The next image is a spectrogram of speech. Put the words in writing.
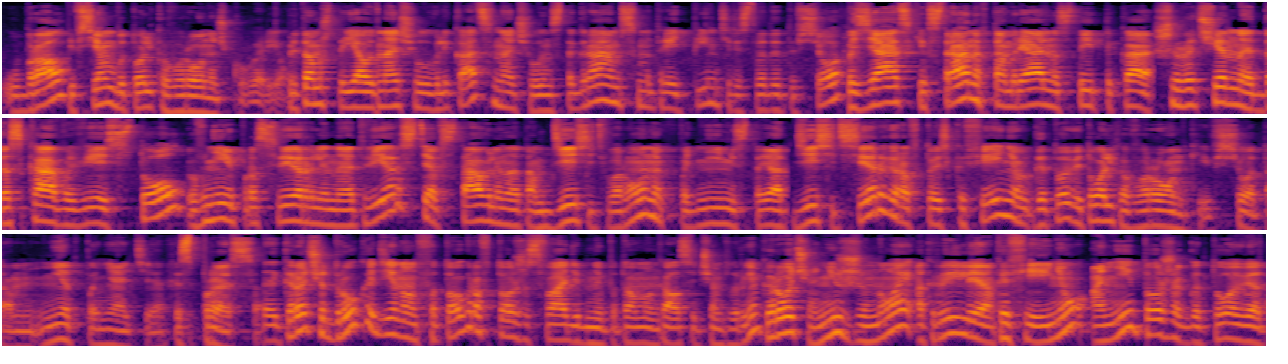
убрал и всем бы только вороночку варил. При том, что я вот начал увлекаться, начал Инстаграм смотреть, Пинтерест, вот это все. В азиатских странах там реально стоит такая широченная доска во весь стол, в ней просверленное отверстие, вставлено там 10 воронок, под ними стоят 10 серверов, то есть кофейня готовит только воронки, и все, там нет понятия эспрессо. Э, короче, друг один, он фотограф тоже свадебный, потом он кался чем-то другим. Короче, они с женой открыли кофейню, они тоже готовят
